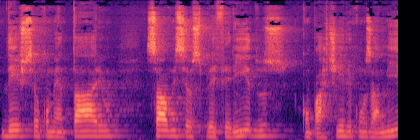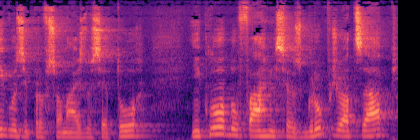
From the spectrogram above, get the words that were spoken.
deixe seu comentário, salve seus preferidos, compartilhe com os amigos e profissionais do setor Inclua a Blue Farm em seus grupos de WhatsApp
